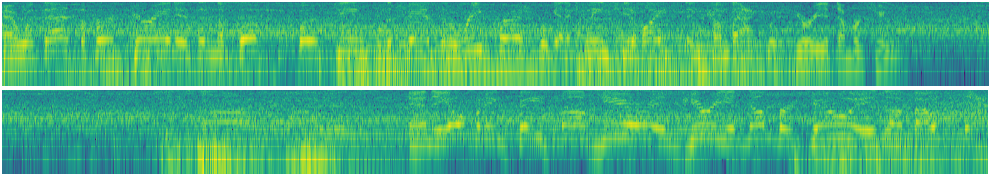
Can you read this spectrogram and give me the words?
And with that, the first period is in the books. Both teams with a chance at a refresh will get a clean sheet of ice and come back with period number two. And the opening face-off here in period number two is about set.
